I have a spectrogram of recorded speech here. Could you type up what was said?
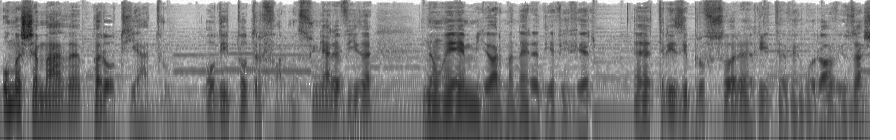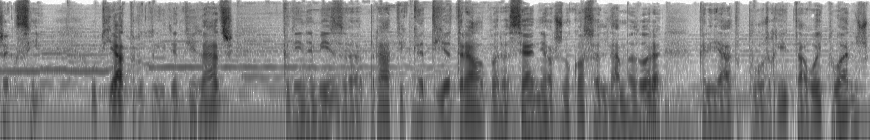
Uma chamada para o teatro. Ou dito de outra forma, sonhar a vida não é a melhor maneira de a viver? A atriz e professora Rita Vengurovius acha que sim. O teatro de identidades, que dinamiza a prática teatral para séniores no Conselho da Amadora, criado por Rita há oito anos,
